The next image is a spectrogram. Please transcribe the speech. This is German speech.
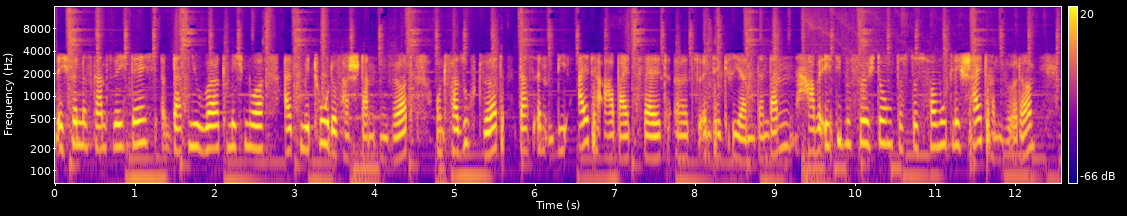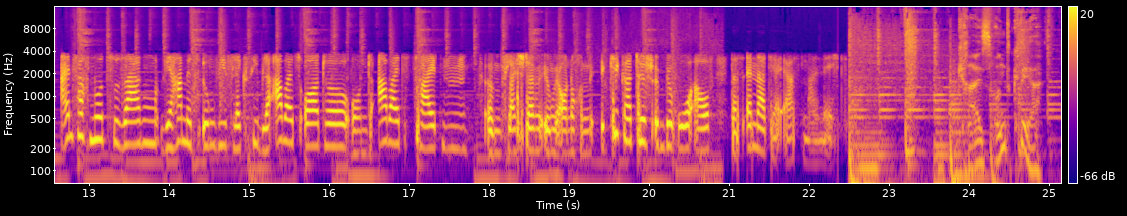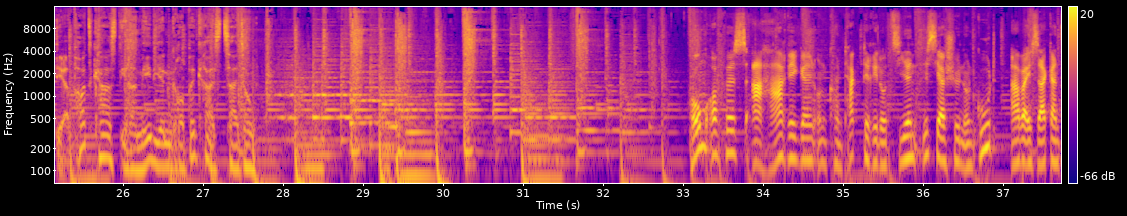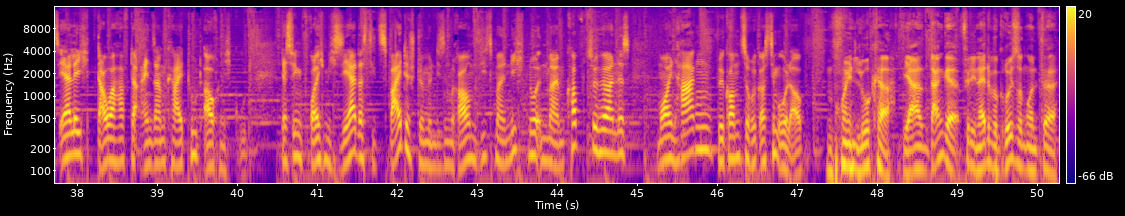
Ich finde es ganz wichtig, dass New Work nicht nur als Methode verstanden wird und versucht wird, das in die alte Arbeitswelt äh, zu integrieren. Denn dann habe ich die Befürchtung, dass das vermutlich scheitern würde. Einfach nur zu sagen, wir haben jetzt irgendwie flexible Arbeitsorte und Arbeitszeiten, ähm, vielleicht stellen wir irgendwie auch noch einen Kickertisch im Büro auf, das ändert ja erstmal nichts. Kreis und Quer, der Podcast Ihrer Mediengruppe Kreiszeitung. Homeoffice, Aha-Regeln und Kontakte reduzieren ist ja schön und gut, aber ich sag ganz ehrlich, dauerhafte Einsamkeit tut auch nicht gut. Deswegen freue ich mich sehr, dass die zweite Stimme in diesem Raum diesmal nicht nur in meinem Kopf zu hören ist. Moin Hagen, willkommen zurück aus dem Urlaub. Moin Luca. Ja, danke für die nette Begrüßung und äh,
